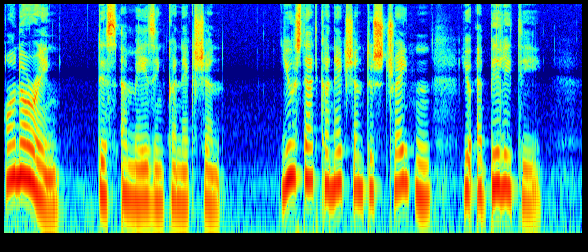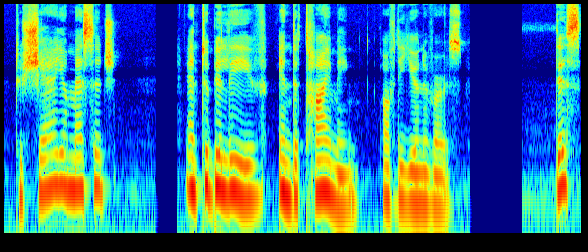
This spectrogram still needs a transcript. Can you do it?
honoring this amazing connection. Use that connection to strengthen your ability to share your message and to believe in the timing of the universe. This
